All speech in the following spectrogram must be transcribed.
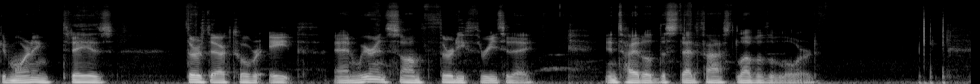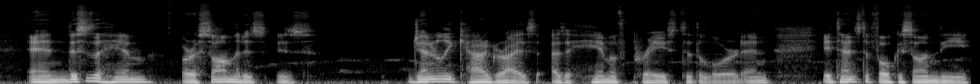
Good morning. Today is Thursday, October 8th, and we're in Psalm 33 today, entitled The Steadfast Love of the Lord. And this is a hymn or a psalm that is, is generally categorized as a hymn of praise to the Lord, and it tends to focus on the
